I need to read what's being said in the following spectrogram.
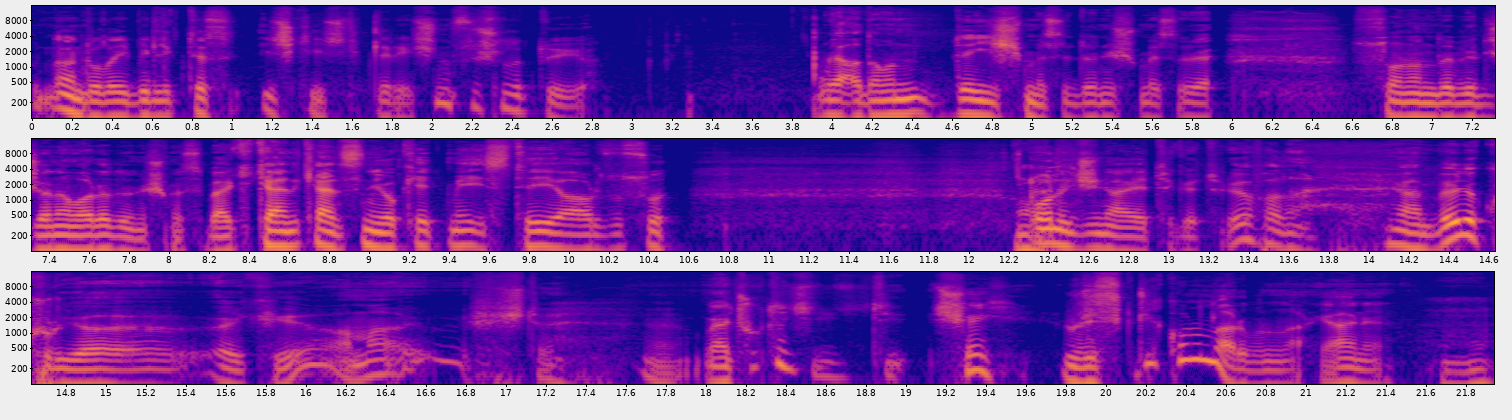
Bundan dolayı birlikte içki içtikleri için suçluluk duyuyor. Ve adamın değişmesi, dönüşmesi ve sonunda bir canavara dönüşmesi. Belki kendi kendisini yok etme isteği, arzusu Evet. Onu cinayete götürüyor falan. Yani böyle kuruyor öyküyü ama işte yani çok da şey riskli konular bunlar yani. Hı hı.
